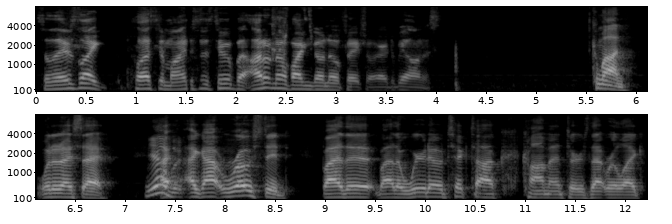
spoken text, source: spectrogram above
so there's like plus and minuses to it. But I don't know if I can go no facial hair to be honest. Come on. What did I say? yeah, I, but I got roasted by the by the weirdo TikTok commenters that were like,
